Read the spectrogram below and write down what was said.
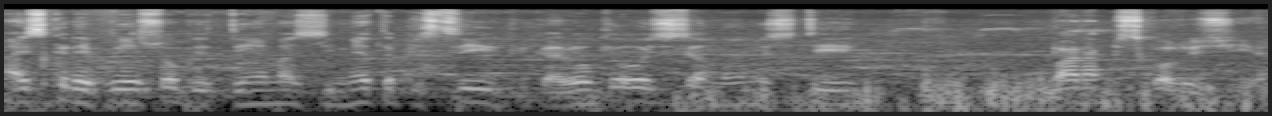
a escrever sobre temas de metapsíquica, o que hoje chamamos de parapsicologia.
